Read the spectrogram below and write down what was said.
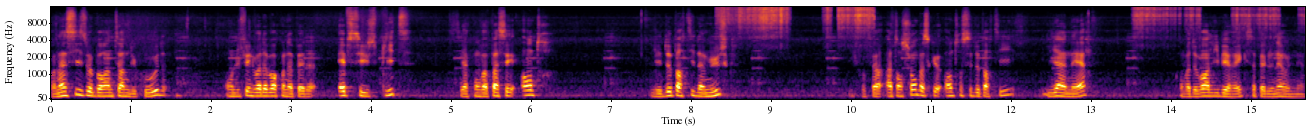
On incise le bord interne du coude. On lui fait une voie d'abord qu'on appelle FCU split, c'est-à-dire qu'on va passer entre les deux parties d'un muscle. Il faut faire attention parce qu'entre ces deux parties, il y a un nerf qu'on va devoir libérer qui s'appelle le nerf ulnaire.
